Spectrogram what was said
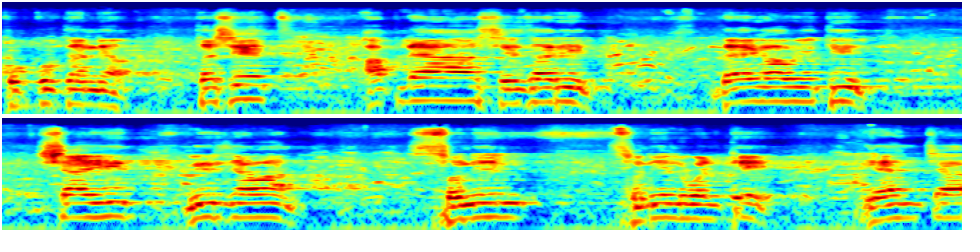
खूप खूप धन्यवाद. तसेच आपल्या शेजारील दहेगाव येथील शाहीद वीर जवान सुनील सुनील वलटे यांच्या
